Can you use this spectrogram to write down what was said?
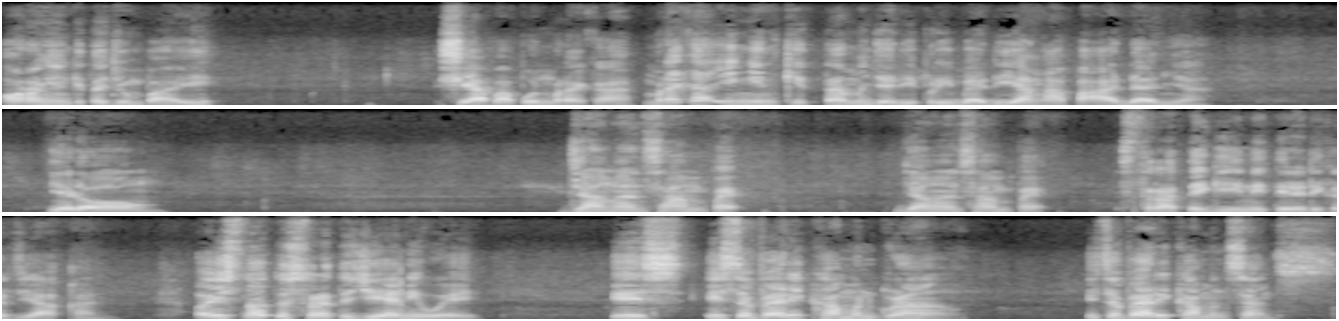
orang yang kita jumpai, siapa pun mereka, mereka ingin kita menjadi pribadi yang apa adanya. Iya dong. Jangan sampai, jangan sampai strategi ini tidak dikerjakan. Oh, it's not a strategy anyway. It's, it's a very common ground. It's a very common sense.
